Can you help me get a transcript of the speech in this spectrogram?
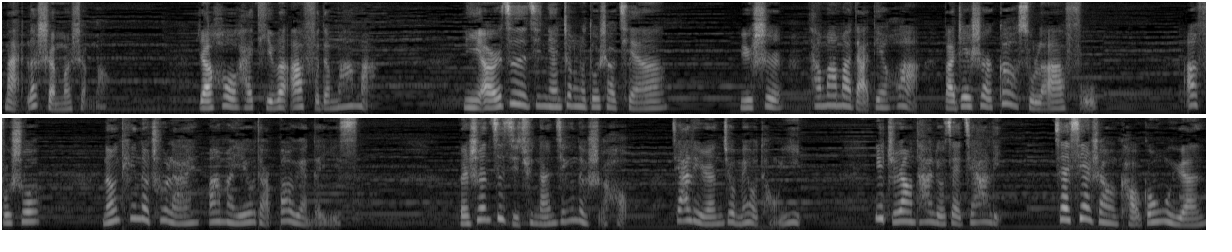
买了什么什么，然后还提问阿福的妈妈：“你儿子今年挣了多少钱啊？”于是他妈妈打电话把这事儿告诉了阿福。阿福说：“能听得出来，妈妈也有点抱怨的意思。本身自己去南京的时候。”家里人就没有同意，一直让他留在家里，在线上考公务员，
